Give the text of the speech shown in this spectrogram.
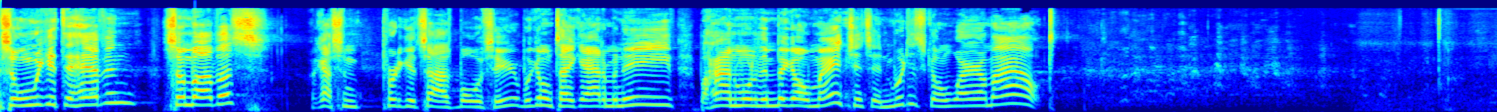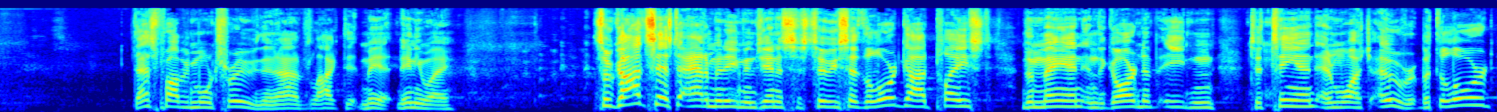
And so when we get to heaven, some of us, I got some pretty good sized boys here, we're going to take Adam and Eve behind one of them big old mansions and we're just going to wear them out. That's probably more true than I'd like to admit. Anyway, so God says to Adam and Eve in Genesis 2, He says, The Lord God placed the man in the Garden of Eden to tend and watch over it. But the Lord,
